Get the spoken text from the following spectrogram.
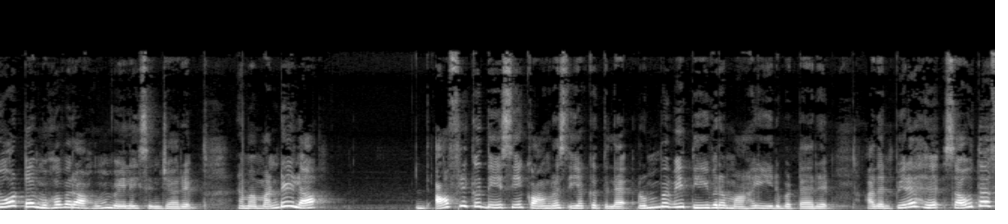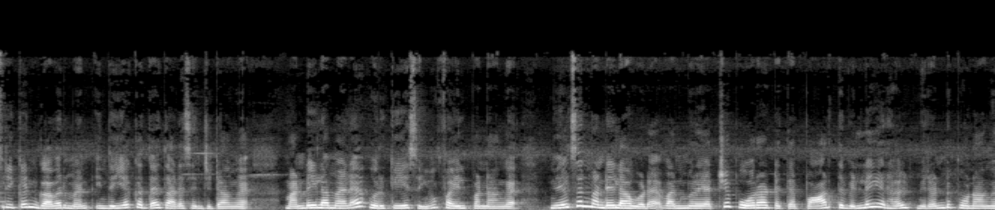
தோட்ட முகவராகவும் வேலை செஞ்சார். நம்ம மண்டேலா ஆப்பிரிக்க தேசிய காங்கிரஸ் இயக்கத்தில் ரொம்பவே தீவிரமாக ஈடுபட்டார். அதன் பிறகு சவுத் ஆப்பிரிக்கன் கவர்மெண்ட் இந்த இயக்கத்தை தடை செஞ்சுட்டாங்க. மண்டேலா மேலே ஒரு கேஸையும் ஃபைல் பண்ணாங்க. நெல்சன் மண்டேலாவோட வன்முறையற்ற போராட்டத்தை பார்த்த வெள்ளையர்கள் மிரண்டு போனாங்க.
